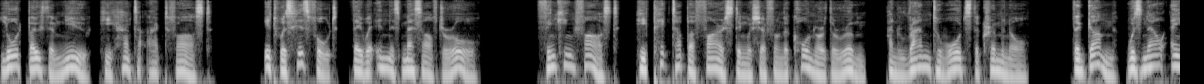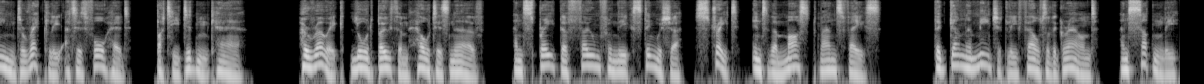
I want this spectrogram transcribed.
Lord Botham knew he had to act fast. It was his fault they were in this mess after all. Thinking fast, he picked up a fire extinguisher from the corner of the room and ran towards the criminal. The gun was now aimed directly at his forehead, but he didn't care. Heroic Lord Botham held his nerve and sprayed the foam from the extinguisher straight into the masked man's face. The gun immediately fell to the ground, and suddenly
